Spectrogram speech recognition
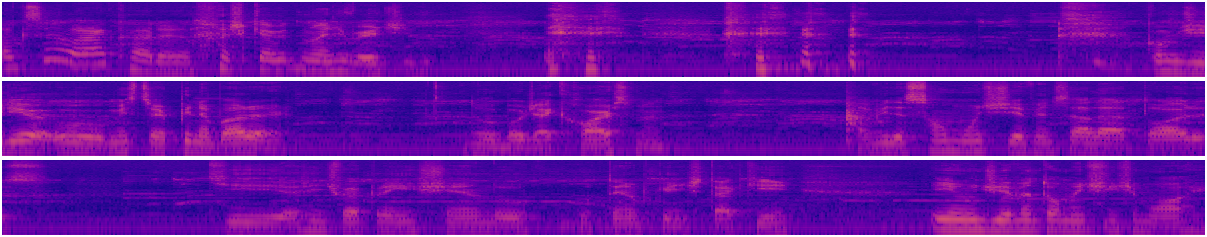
Só que sei lá, cara, acho que a vida não é divertida. Como diria o Mr. Peanut Butter do Bojack Horseman, a vida é só um monte de eventos aleatórios que a gente vai preenchendo o tempo que a gente tá aqui. E um dia eventualmente a gente morre.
